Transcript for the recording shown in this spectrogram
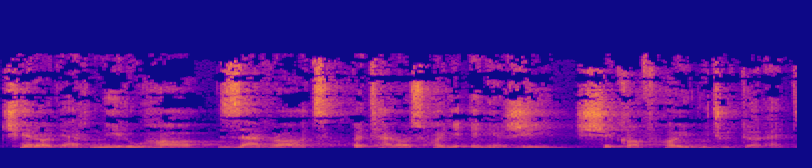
چرا در نیروها، ذرات و ترازهای انرژی شکافهایی وجود دارد؟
